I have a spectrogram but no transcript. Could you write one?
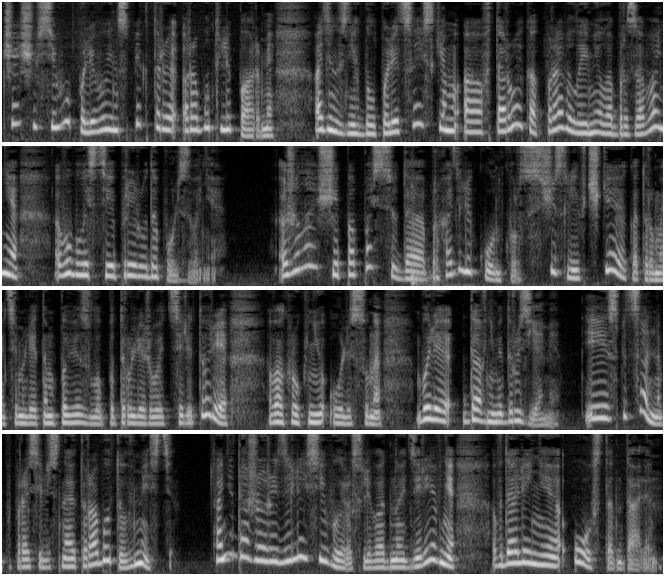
Чаще всего полевые инспекторы работали парами. Один из них был полицейским, а второй, как правило, имел образование в области природопользования. Желающие попасть сюда проходили конкурс. Счастливчики, которым этим летом повезло патрулировать территории вокруг Нью-Олисуна, были давними друзьями и специально попросились на эту работу вместе. Они даже родились и выросли в одной деревне в долине Остендален,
